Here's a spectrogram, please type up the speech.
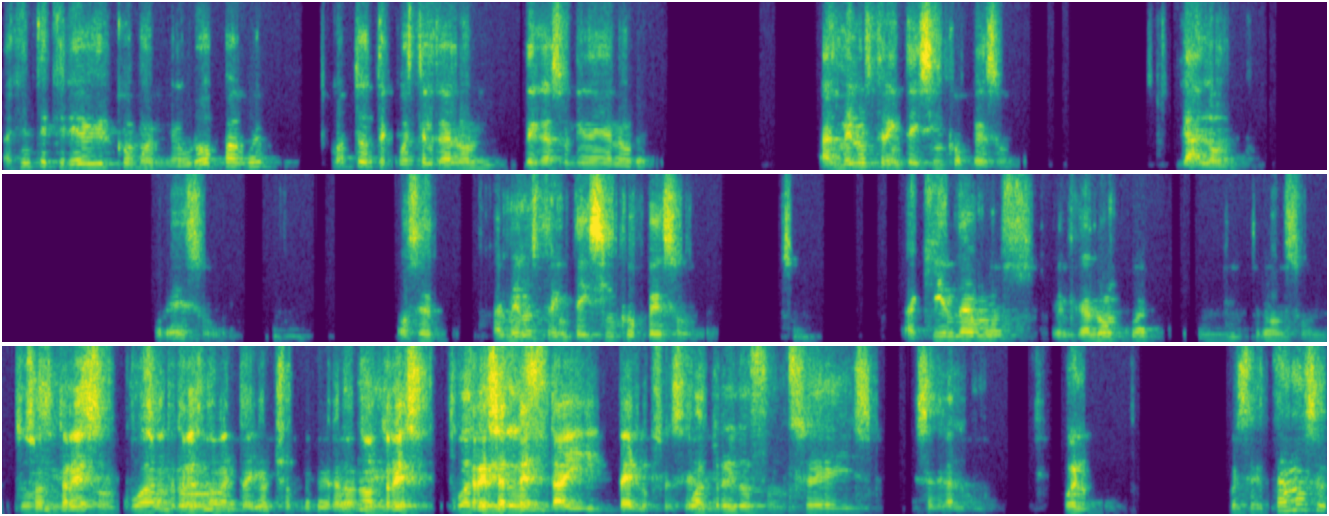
La gente quería vivir como en Europa, güey. ¿Cuánto te cuesta el galón de gasolina allá en Europa? Al menos 35 pesos. güey. Galón. Por eso, güey. O sea, al menos 35 pesos, güey. Sí. Aquí andamos, el galón, ¿cuánto? Un litro, son dos Son y- tres, son son cuatro, 3.98, creo que galón. cuatro No, y tres, dos- cuatro y dos. 3.70 y pelos. Es el, cuatro y dos son seis. es el galón. Bueno, pues estamos,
